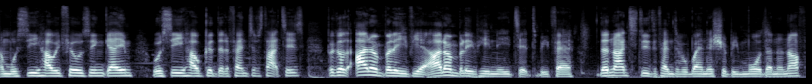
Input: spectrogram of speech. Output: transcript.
and we'll see how he feels in game. We'll see how good the defensive stats is because I don't believe, yeah, I don't believe he needs it to be fair. The 92 defensive awareness should be more than enough.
